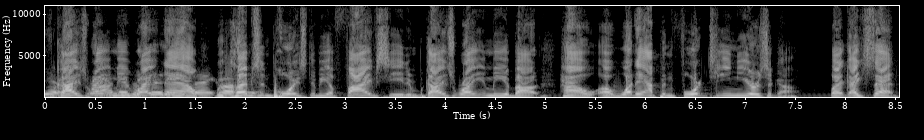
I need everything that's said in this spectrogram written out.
Yeah, guys well, writing me right now anything- with uh, Clemson poised to be a five seed, and guys writing me about how uh, what happened 14 years ago. Like I said,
